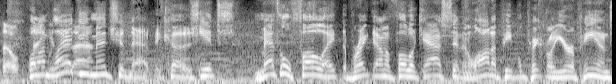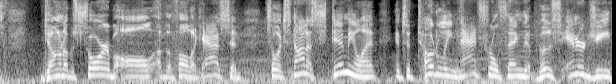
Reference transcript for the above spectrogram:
So, well, I'm glad you mentioned that because it's methylfolate, the breakdown of folic acid, and a lot of people, particularly Europeans, don't absorb all of the folic acid. So it's not a stimulant, it's a totally natural thing that boosts energy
